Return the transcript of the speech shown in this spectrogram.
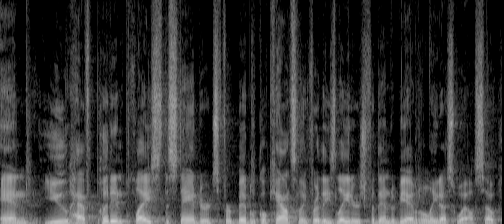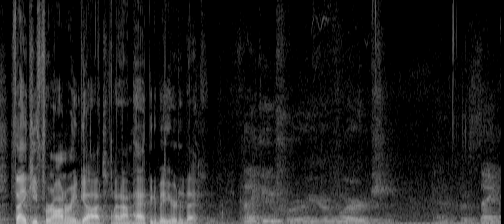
And you have put in place the standards for biblical counseling for these leaders for them to be able to lead us well. So thank you for honoring God, and I'm happy to be here today. Thank you for your words, and thank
